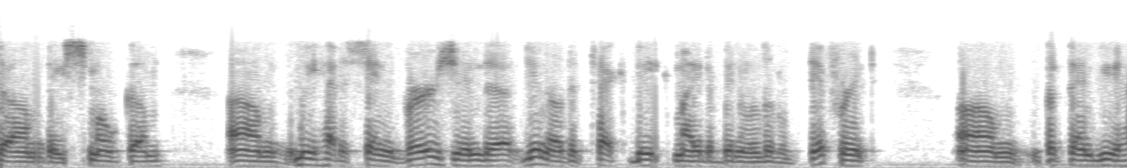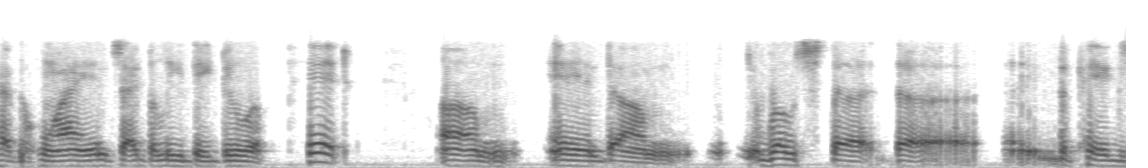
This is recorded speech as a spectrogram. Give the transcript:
Um, they smoke them. Um, we had the same version. The, you know, the technique might have been a little different. Um, but then you have the Hawaiians. I believe they do a pit um, and um, roast the the the pigs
